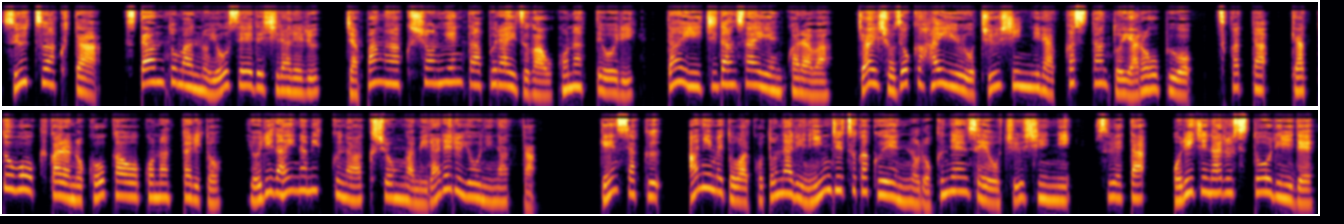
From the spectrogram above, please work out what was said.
スーツアクター、スタントマンの養成で知られるジャパンアクションエンタープライズが行っており、第1弾再演からは、ジャイ所属俳優を中心に落下スタントやロープを使ったキャットウォークからの効果を行ったりと、よりダイナミックなアクションが見られるようになった。原作、アニメとは異なり忍術学園の6年生を中心に据えたオリジナルストーリーで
